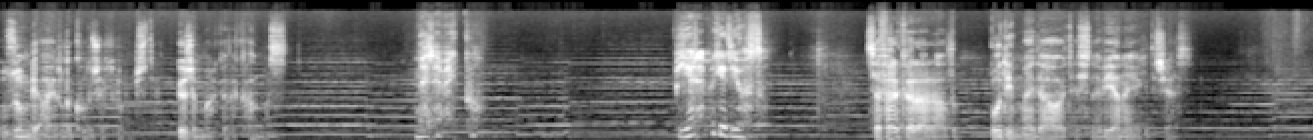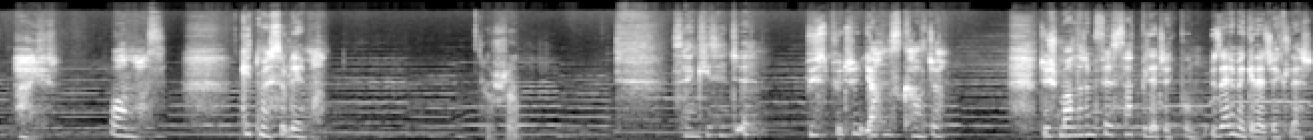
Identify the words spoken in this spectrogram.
Uzun bir ayrılık olacak önümüzde. Gözüm arkada kalmasın. Ne demek bu? Bir yere mi gidiyorsun? Sefer kararı aldım. Bu dinme daha ötesine Viyana'ya gideceğiz. Hayır. Olmaz. Gitme Süleyman. Hürrem. Sen gidince büsbütün yalnız kalacağım. Düşmanlarım fesat bilecek bunu. Üzerime gelecekler.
